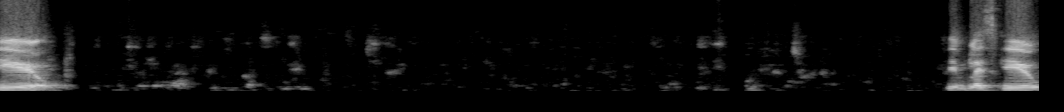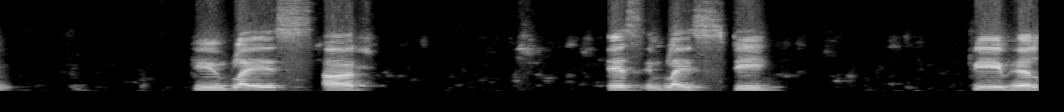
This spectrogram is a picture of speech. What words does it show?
implies Q. P implies Q. Q implies R. S implies T. P vel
